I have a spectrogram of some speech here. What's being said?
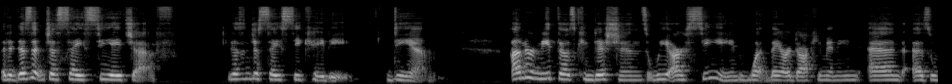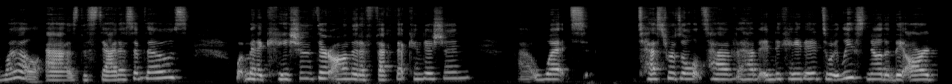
That it doesn't just say CHF, it doesn't just say CKD, DM. Underneath those conditions, we are seeing what they are documenting and as well as the status of those, what medications they're on that affect that condition, uh, what test results have have indicated so at least know that they are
